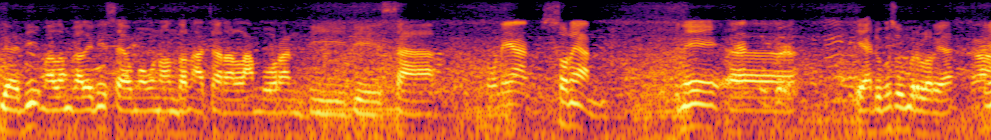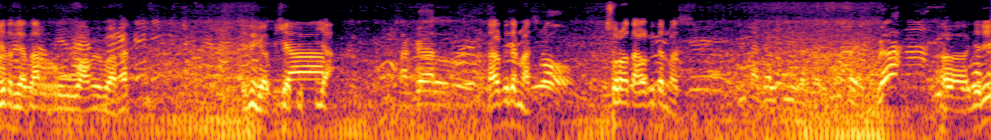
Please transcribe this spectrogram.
Jadi malam kali ini saya mau nonton acara lamboran di desa Sonean. Sonean. Ini eh, ya Duku Sumber lor ya. Ini ternyata ruame banget. Ini nggak bisa Ya. dipiak. Tanggal Tanggal pitan mas? Suro tanggal pitan mas? Di tanggal ya? Enggak. Eh, jadi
